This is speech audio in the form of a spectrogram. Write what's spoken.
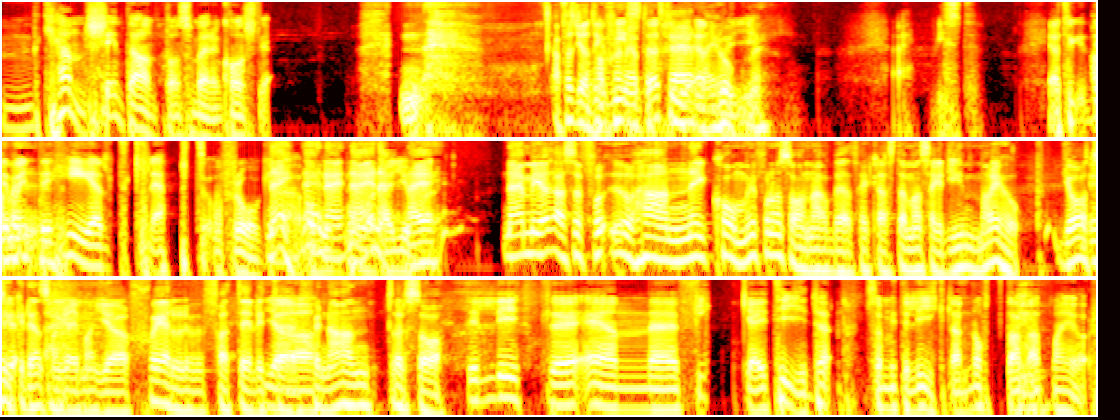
mm, kanske inte Anton som är den konstiga. Ja, fast jag tycker fan visste att träna ihop med. Nej, visst. Jag tycker, det Ja, var men- inte helt knäppt att fråga Nej, nej, om nej, nej, nej, nej. Nej, men jag, alltså, för, han kommer ju från en sån arbetarklass där man säkert gymmar ihop. Jag tycker det- det är en sån grej man gör själv för att det är lite Ja. genant och så. Det är lite en eh, ficka i tiden som inte liknar något annat man gör.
